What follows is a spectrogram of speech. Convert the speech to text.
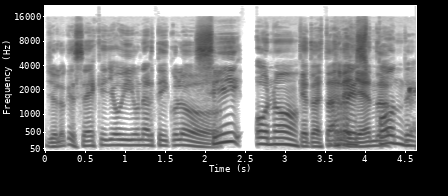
Yo lo que sé es que yo vi un artículo ¿Sí o no? que tú estás leyendo Responde,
